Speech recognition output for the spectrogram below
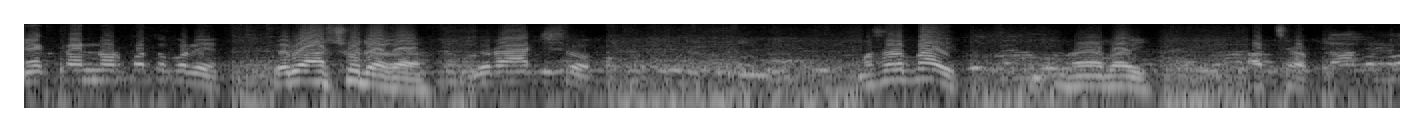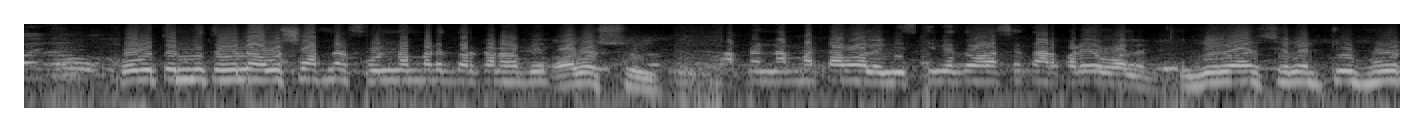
ম্যাক প্যান নর কত করে? এবার আটশো টাকা। জোড়া আটশো। মোশারফ ভাই? হ্যাঁ ভাই। আচ্ছা। কবুতর নিতে হলে অবশ্যই আপনার ফোন নাম্বারের দরকার হবে। অবশ্যই। আপনার নাম্বারটা বলেন স্ক্রিনে দেওয়া আছে তারপরেও বলেন। Zero one seven two four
